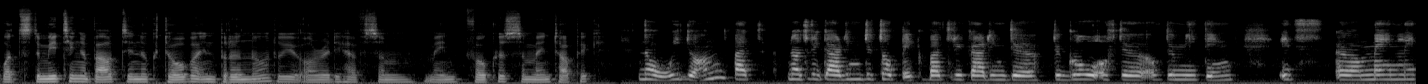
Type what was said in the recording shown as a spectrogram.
What's the meeting about in October in Brno? Do you already have some main focus, some main topic? No, we don't, but not regarding the topic, but regarding the, the goal of the of the meeting. It's uh, mainly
